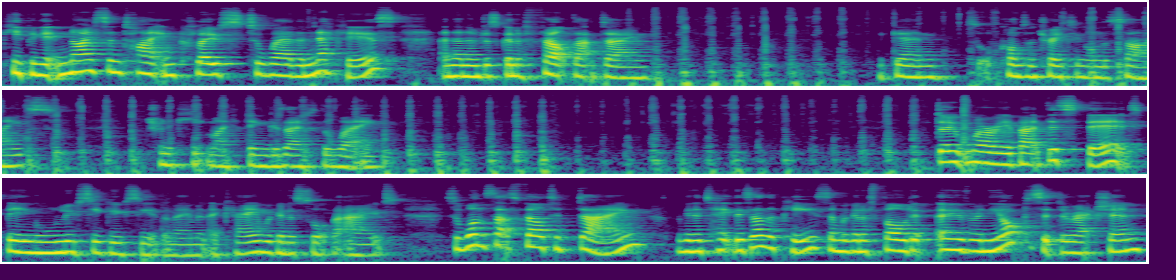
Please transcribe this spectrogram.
keeping it nice and tight and close to where the neck is, and then I'm just going to felt that down. Again, sort of concentrating on the sides, trying to keep my fingers out of the way. Don't worry about this bit being all loosey-goosey at the moment, okay? We're going to sort that out. So once that's felted down, we're going to take this other piece and we're going to fold it over in the opposite direction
